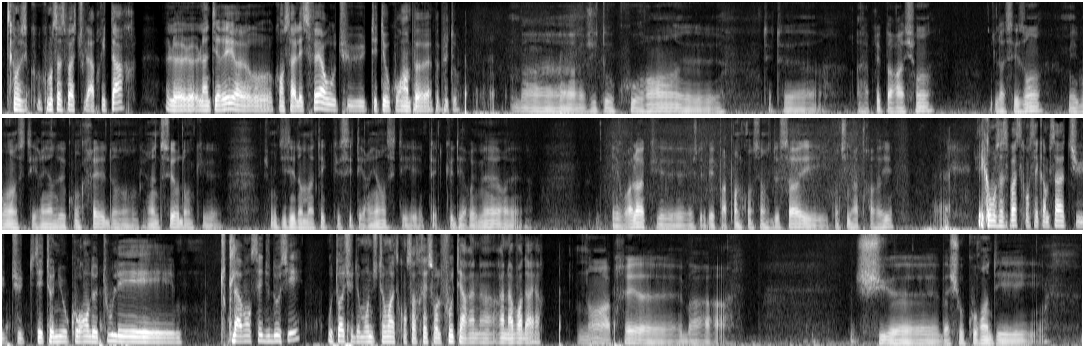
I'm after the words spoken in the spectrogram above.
Comment ça se passe? Tu l'as appris tard L'intérêt euh, quand ça allait se faire ou tu étais au courant un peu, un peu plus tôt? Bah, j'étais au courant, euh, peut-être euh, à la préparation de la saison, mais bon, c'était rien de concret, donc rien de sûr, donc je me disais dans ma tête que c'était rien, c'était peut-être que des rumeurs, et voilà, que je devais pas prendre conscience de ça et continuer à travailler. Et comment ça se passe quand c'est comme ça? Tu t'es tenu au courant de tous les toute l'avancée du dossier? Ou toi, tu demandes justement à te concentrer sur le foot et à rien, à- rien à voir derrière? Non, après, euh, bah, je suis, euh, bah, je suis au courant des,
